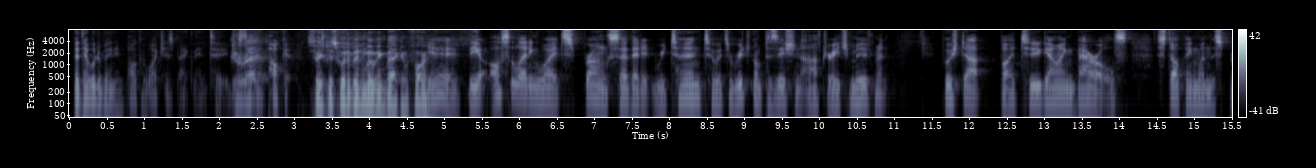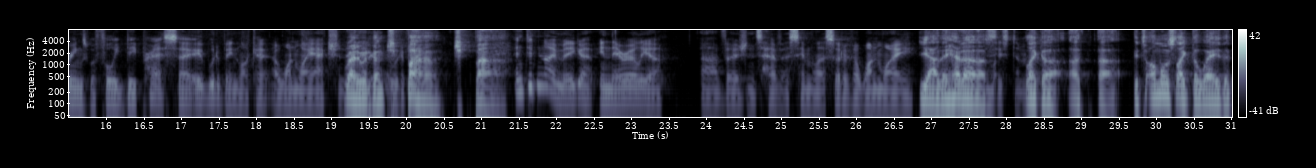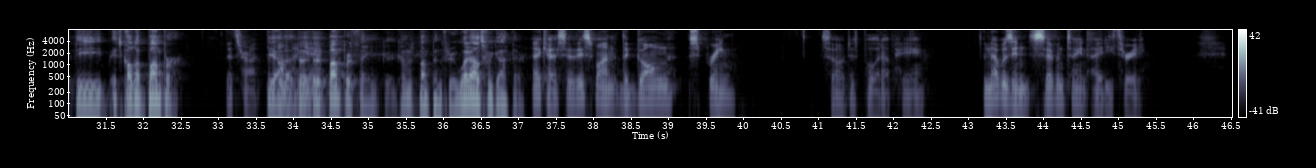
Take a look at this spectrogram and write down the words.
But they would have been in pocket watches back then too, just in the pocket. So you just would have been moving back and forth. Yeah, the oscillating weight sprung so that it returned to its original position after each movement. pushed up by two going barrels, stopping when the springs were fully depressed. So it would have been like a, a one way action. Right, it would have gone it would have- chpa, chpa. And didn't Omega in their earlier uh, versions have a similar sort of a one way? Yeah, they had a System. like a, a, a it's almost like the way that the it's called a bumper. That's right. The yeah, bumper, the, the, yeah. the bumper thing comes bumping through. What else we got there? Okay, so this one, the Gong Spring. So I'll just pull it up here. And that was in 1783.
